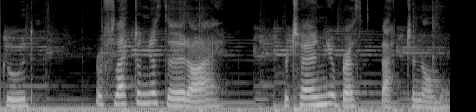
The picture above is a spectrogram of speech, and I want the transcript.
Good. Reflect on your third eye. Return your breath back to normal.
